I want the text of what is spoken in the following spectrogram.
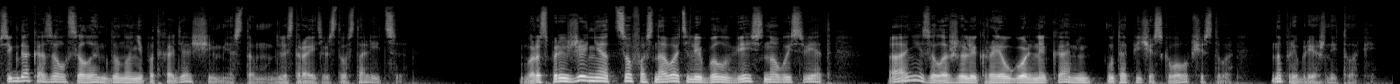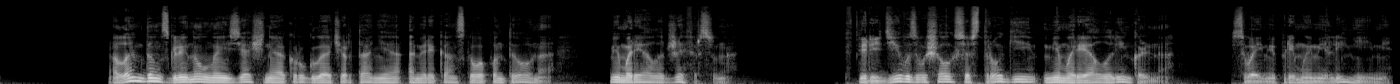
всегда казался Лэнгдону неподходящим местом для строительства столицы. В распоряжении отцов-основателей был весь новый свет, а они заложили краеугольный камень утопического общества на прибрежной топе. Лэнгдон взглянул на изящные округлые очертания американского пантеона, мемориала Джефферсона — Впереди возвышался строгий мемориал Линкольна, своими прямыми линиями,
